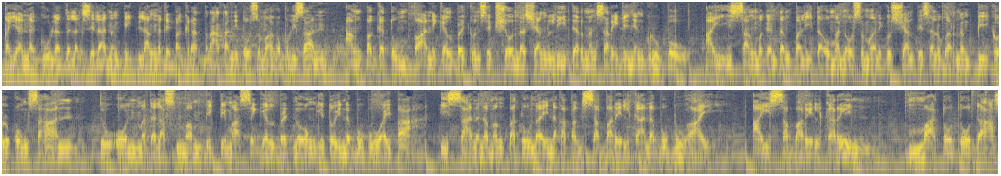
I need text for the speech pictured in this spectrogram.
Kaya nagulat na lang sila nang biglang nakipagratratan nito sa mga kapulisan. Ang pagkatumba ni Gilbert Concepcion na siyang leader ng sarili niyang grupo ay isang magandang balita umano sa mga negosyante sa lugar ng Bicol kung saan doon madalas mambiktima si Gilbert noong ito'y nabubuhay pa. Isa na namang patunay na kapag sa baril ka nabubuhay, ay sa baril ka rin matutudas.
